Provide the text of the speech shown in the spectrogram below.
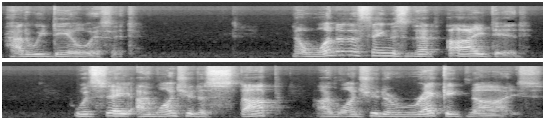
How do we deal with it? Now, one of the things that I did was say, I want you to stop. I want you to recognize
